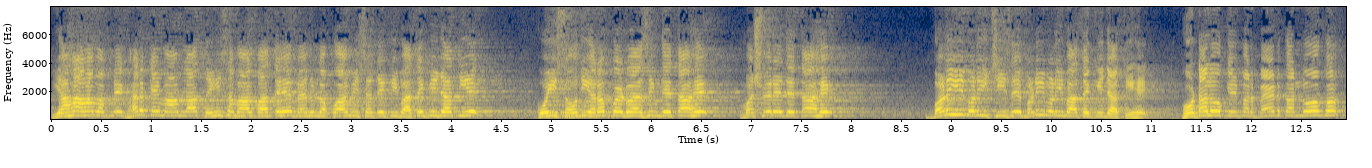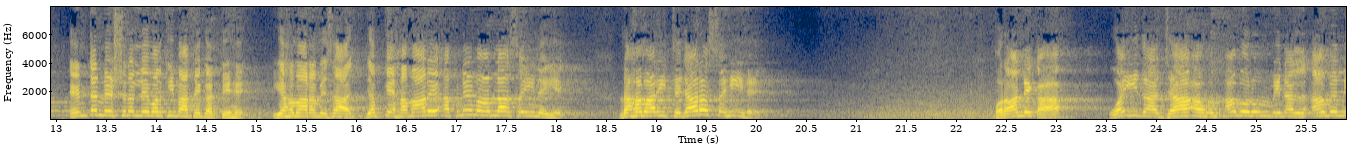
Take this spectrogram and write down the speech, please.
یہاں ہم اپنے گھر کے معاملات نہیں سنبھال پاتے ہیں، بین الاقوامی سطح کی باتیں کی جاتی ہے کوئی سعودی عرب کو ایڈوائزنگ دیتا ہے، مشورے دیتا ہے۔ بڑی بڑی چیزیں، بڑی بڑی باتیں کی جاتی ہیں۔ ہوٹلوں کے پر بیٹھ کر لوگ انٹرنیشنل لیول کی باتیں کرتے ہیں۔ یہ ہمارا مزاج، جبکہ ہمارے اپنے معاملات صحیح نہیں ہے نہ ہماری تجارت صحیح ہے۔ قرآن نے کہا، وَإِذَا جَاءَهُمْ أَمْرٌ مِّنَ الْأَمْنِ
